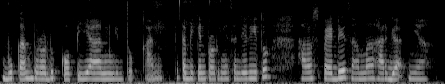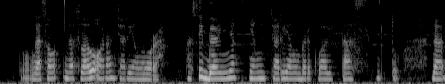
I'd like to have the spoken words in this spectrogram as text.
bukan produk kopian gitu kan. Kita bikin produknya sendiri itu harus pede sama harganya tuh nggak nggak selalu orang cari yang murah. Pasti banyak yang cari yang berkualitas gitu. Nah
